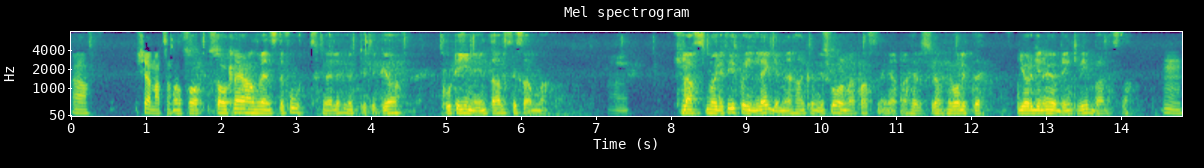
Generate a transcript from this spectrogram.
ja. Kör Mattsson. Man sa- saknar ju hans vänsterfot väldigt mycket, tycker jag. Cortini är inte alls i samma klass, möjligtvis på inläggen, men han kunde ju slå de här passningarna, Hellström. Det var lite Jörgen Öbrink-vibbar nästan. Mm.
